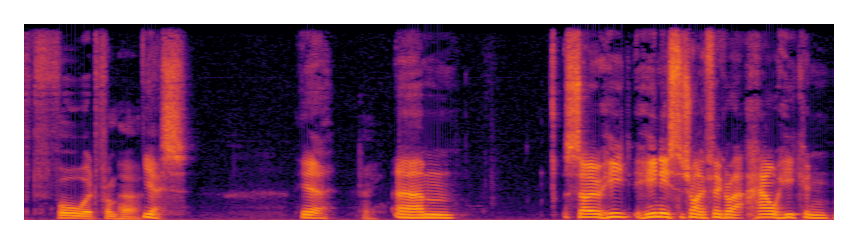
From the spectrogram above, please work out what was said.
forward from her. Yes. Yeah. Okay. Um, so he he needs to try and figure out how he can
